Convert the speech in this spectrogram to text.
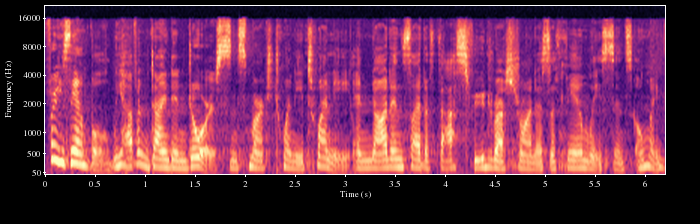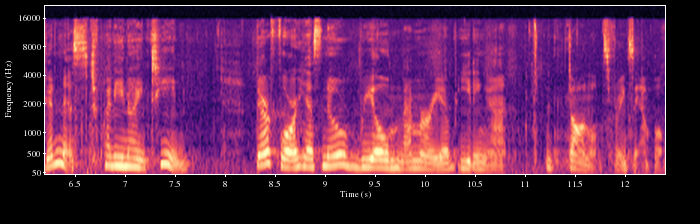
For example, we haven't dined indoors since March 2020 and not inside a fast food restaurant as a family since, oh my goodness, 2019. Therefore, he has no real memory of eating at McDonald's, for example.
